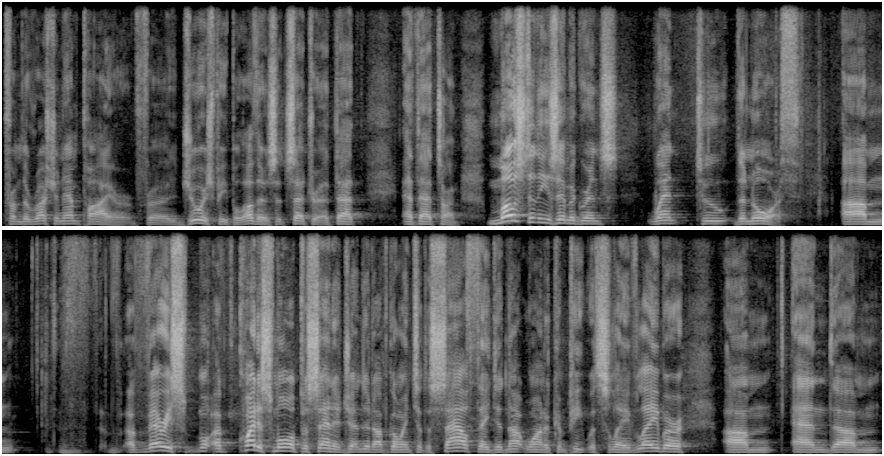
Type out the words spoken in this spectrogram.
from the Russian Empire, Jewish people, others, et cetera, at that, at that time. Most of these immigrants went to the north. Um, a very small, quite a small percentage ended up going to the south. They did not want to compete with slave labor. Um, and um,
